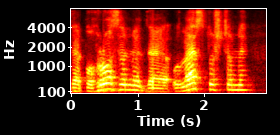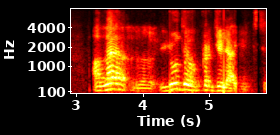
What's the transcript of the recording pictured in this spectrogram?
де погрозами, де улестощами, але е, люди оприділяються.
